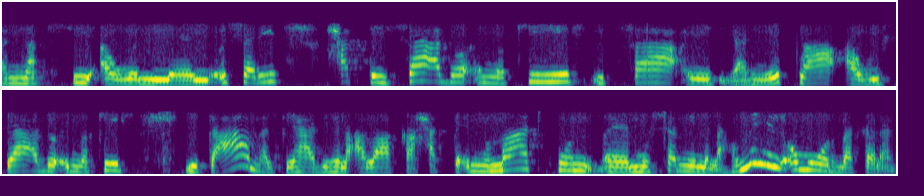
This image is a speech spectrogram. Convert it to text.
النفسي أو الأسري حتى يساعده إنه كيف يدفع يعني يطلع أو يساعده إنه كيف يتعامل في هذه العلاقة حتى إنه ما تكون آه، مسممة له. من الأمور مثلا.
